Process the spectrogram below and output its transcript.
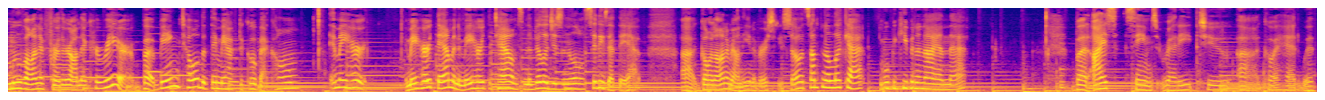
move on and further on their career. But being told that they may have to go back home, it may hurt. It may hurt them and it may hurt the towns and the villages and the little cities that they have uh, going on around the university. So it's something to look at. We'll be keeping an eye on that but ICE seems ready to uh, go ahead with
